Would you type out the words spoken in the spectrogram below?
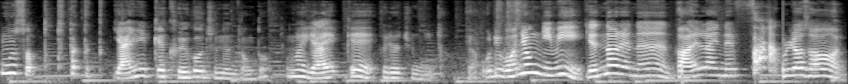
속눈썹 탁탁탁탁 얄밉게 긁어주는 정도? 정말 얇게 그려줍니다. 우리 원영님이 옛날에는 그 아이라인을 팍 올려서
